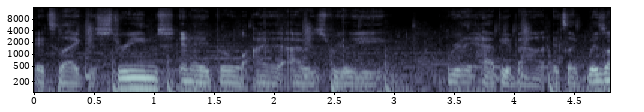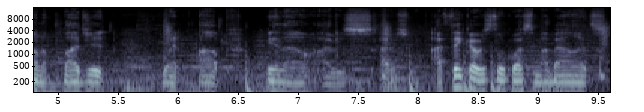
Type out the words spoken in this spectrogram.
It's like the streams in april i, I was really really happy about. It's like wiz on a budget went up you know. I was i was i think i was still questing my balance.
